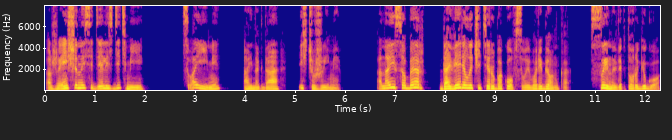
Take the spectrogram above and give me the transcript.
а женщины сидели с детьми, своими, а иногда и с чужими. Анаис Обер доверила чете рыбаков своего ребенка, сына Виктора Гюго.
